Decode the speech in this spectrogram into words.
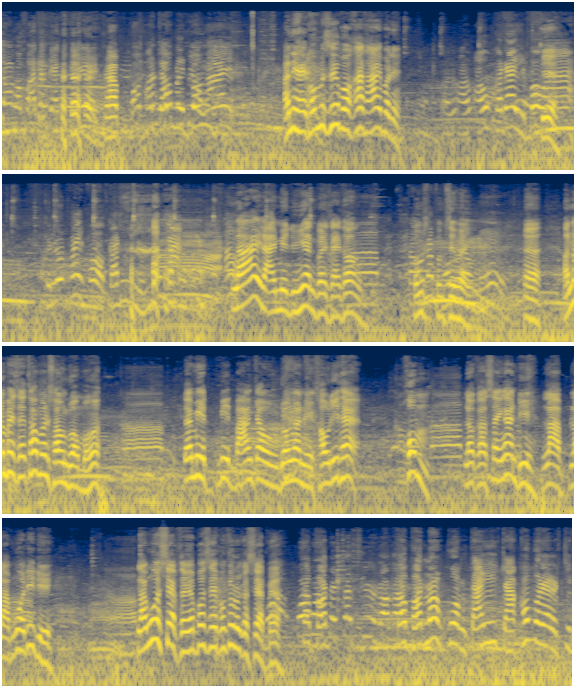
ชอบมาฝาตั้งแต่ตีครับเพราะมันจับมันเปรี้ยวไงอันนี้ให้ผมมาซื้อบ่ค่าท้ายบ่นี่เอาเอาก็ได้บ่เจ้ว่าขึ้นรถไฟพ่อกันบ่ยากเอาหลายหลายมีดอยู่เฮียนไปใส่ทองผมเาน้ำผมซื้อไว้เาเลยเอออันนั้นไปใส่ทองมันสองดวงบ่เหรอครับ แต่มีดมีดบางเจ้าดวงนั้นนี่เขาดีแท้คมครับแล้วก็ใส่งานดีลาบลาบงัวดีดีลาบงัวแซ่บใส่เพราะใส่ผงชูรสก็แซ่บแหมถ้าพัดถ้าพัดรอบกวางไตจากเขาบ่ได้กิน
